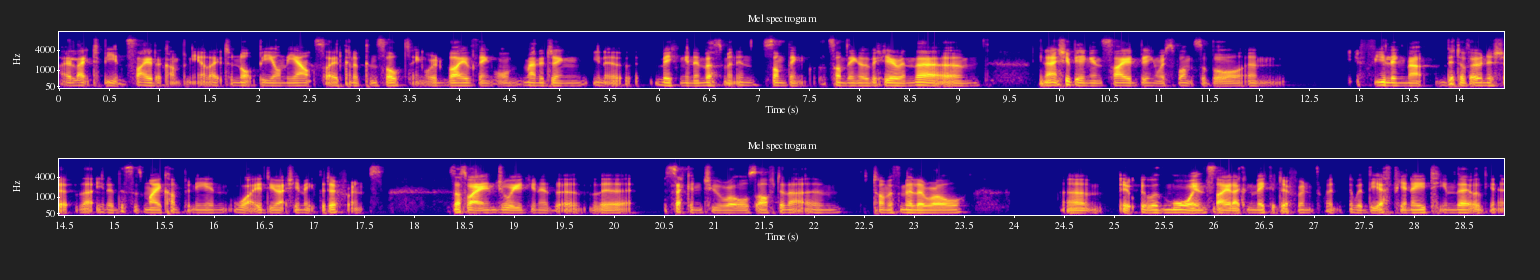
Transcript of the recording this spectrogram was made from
I like to be inside a company. I like to not be on the outside kind of consulting or advising or managing, you know, making an investment in something something over here and there. Um, you know, actually being inside, being responsible and feeling that bit of ownership that, you know, this is my company and what I do actually make the difference. So that's why I enjoyed, you know, the the second two roles after that um, Thomas Miller role. Um, it, it was more inside. I can make a difference with, with the FP&A team. There, you know,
